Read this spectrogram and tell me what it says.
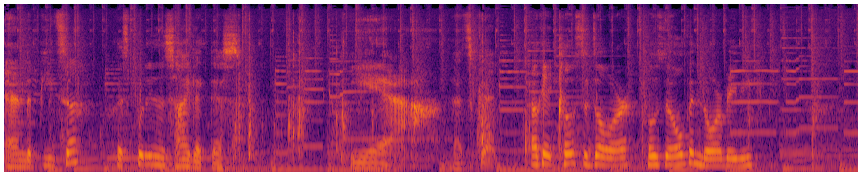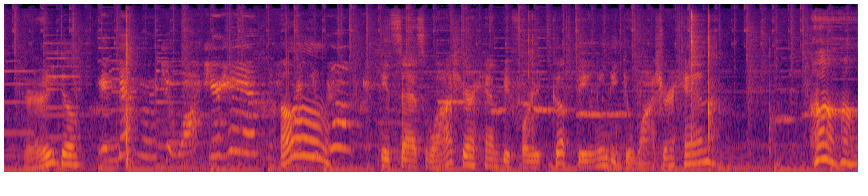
and the pizza? Let's put it inside like this. Yeah, that's good. Okay, close the door. Close the open door, baby. There you go. Remember to wash your hands before Oh, you cook. it says wash your hand before you cook. Daelene, did you wash your hand? Huh?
